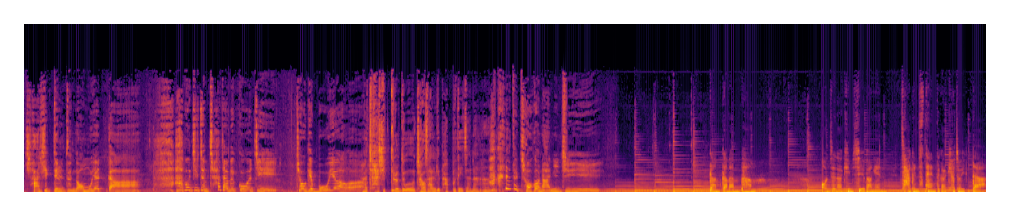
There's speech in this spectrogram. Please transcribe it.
자식들도 너무했다 아버지 좀 찾아뵙고 하지 저게 뭐야 아, 자식들도 저 살기 바쁘대잖아. 아 그래도 저건 아니지 깜깜한 밤. 언제나 김 씨의 방엔 작은 스탠드가 켜져 있다.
